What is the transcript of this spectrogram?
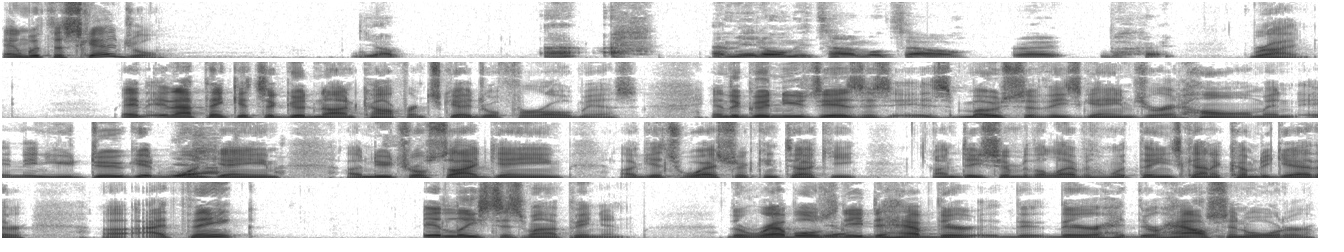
and with the schedule. Yep. I mean, only time will tell, right? But right. And and I think it's a good non-conference schedule for Ole Miss. And the good news is is, is most of these games are at home, and and, and you do get one yeah. game, a neutral site game against Western Kentucky on December the 11th, when things kind of come together. Uh, I think, at least it's my opinion, the Rebels yeah. need to have their, their their house in order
